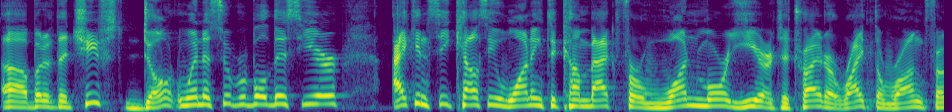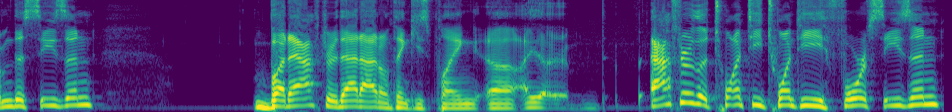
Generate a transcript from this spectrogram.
Uh, but if the Chiefs don't win a Super Bowl this year, I can see Kelce wanting to come back for one more year to try to right the wrong from this season. But after that, I don't think he's playing. Uh, after the 2024 season,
